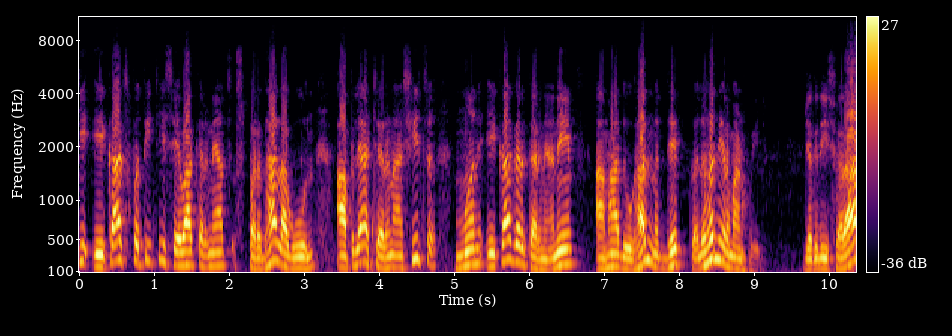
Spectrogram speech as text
की एकाच पतीची सेवा करण्यास स्पर्धा लागून आपल्या चरणाशीच मन एकाग्र करण्याने आम्हा दोघांमध्ये कलह निर्माण होईल. जगदीश्वरा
